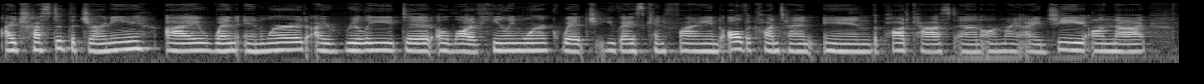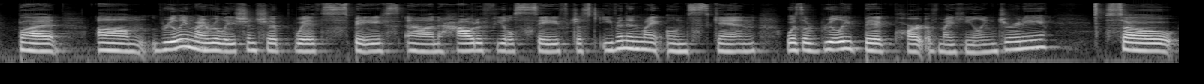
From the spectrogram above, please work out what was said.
I trusted the journey. I went inward. I really did a lot of healing work, which you guys can find all the content in the podcast and on my IG on that. But um, really, my relationship with space and how to feel safe, just even in my own skin, was a really big part of my healing journey. So,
